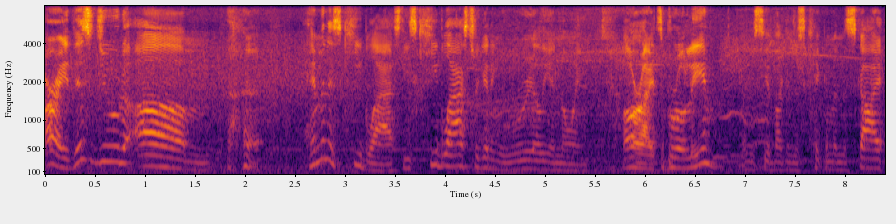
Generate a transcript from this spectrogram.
Alright, this dude, um, him and his Ki Blast, these Ki Blasts are getting really annoying. Alright, Broly, let me see if I can just kick him in the sky,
